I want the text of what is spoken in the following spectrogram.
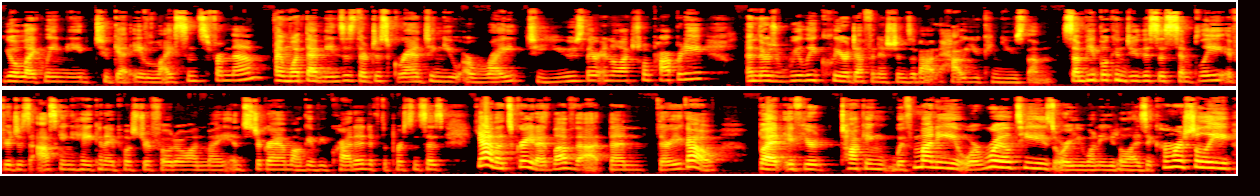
you'll likely need to get a license from them. And what that means is they're just granting you a right to use their intellectual property. And there's really clear definitions about how you can use them. Some people can do this as simply if you're just asking, Hey, can I post your photo on my Instagram? I'll give you credit. If the person says, Yeah, that's great. I'd love that. Then there you go. But if you're talking with money or royalties or you want to utilize it commercially,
